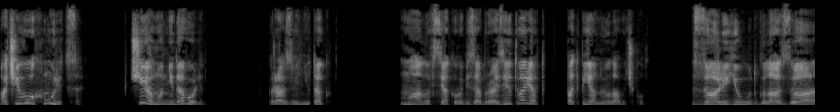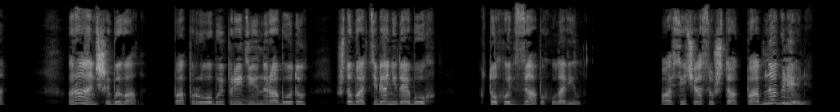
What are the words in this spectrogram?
А чего хмурится? Чем он недоволен? Разве не так? Мало всякого безобразия творят под пьяную лавочку. Зальют глаза. Раньше бывало. Попробуй приди на работу, чтобы от тебя, не дай бог, кто хоть запах уловил. А сейчас уж так пообнаглели.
